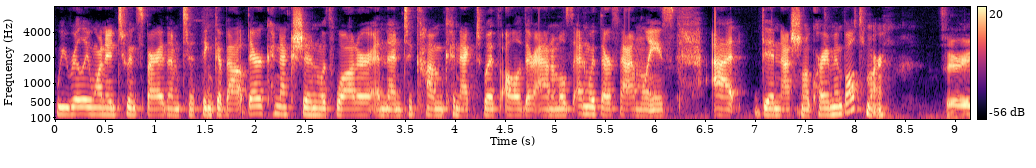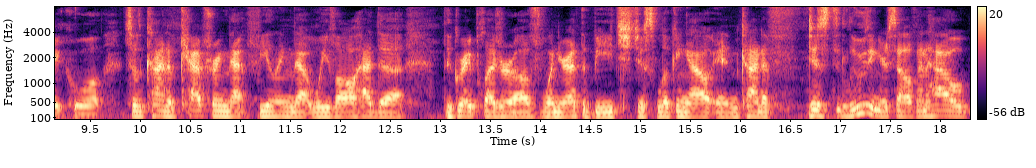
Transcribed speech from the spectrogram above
we really wanted to inspire them to think about their connection with water and then to come connect with all of their animals and with their families at the National Aquarium in Baltimore. Very cool. So, kind of capturing that feeling that we've all had the the great pleasure of when you're at the beach, just looking out and kind of just losing yourself and how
